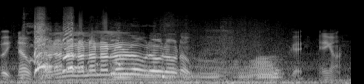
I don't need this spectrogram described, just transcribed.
Wait, no, no, no, no, no, no, no, no, no, no, no. Okay, hang on.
